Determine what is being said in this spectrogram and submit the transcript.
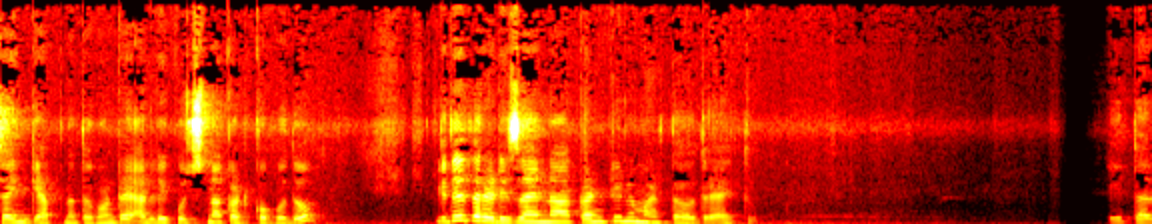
ಚೈನ್ ಗ್ಯಾಪ್ನ ತಗೊಂಡ್ರೆ ಅಲ್ಲಿ ಕುಚ್ಚನ್ನ ಕಟ್ಕೋಬೋದು. ಇದೇ ಥರ ಡಿಸೈನ್ನ ಕಂಟಿನ್ಯೂ ಮಾಡ್ತಾ ಹೋದರೆ ಆಯಿತು. ಈ ಥರ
